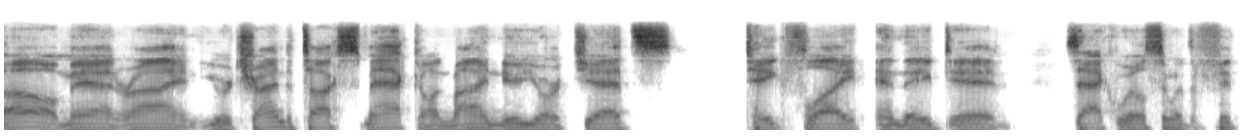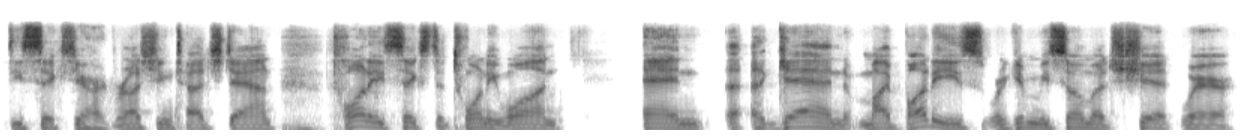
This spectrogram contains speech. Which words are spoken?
Oh man, Ryan, you were trying to talk smack on my New York Jets take flight, and they did. Zach Wilson with a 56 yard rushing touchdown, 26 to 21. And uh, again, my buddies were giving me so much shit where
